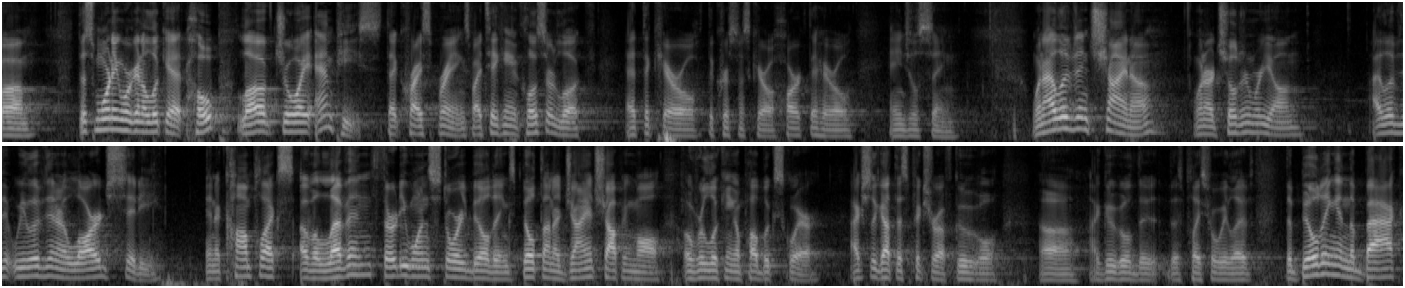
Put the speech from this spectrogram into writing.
um, this morning we're going to look at hope, love, joy, and peace that Christ brings by taking a closer look at the carol, the Christmas carol, Hark the Herald angels sing. When I lived in China, when our children were young, I lived, we lived in a large city in a complex of 11 31 story buildings built on a giant shopping mall overlooking a public square. I actually got this picture off Google. Uh, I Googled the, place where we lived. The building in the back,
